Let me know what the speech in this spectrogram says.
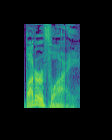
butterfly.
